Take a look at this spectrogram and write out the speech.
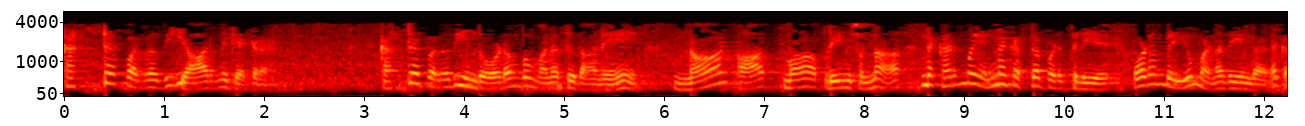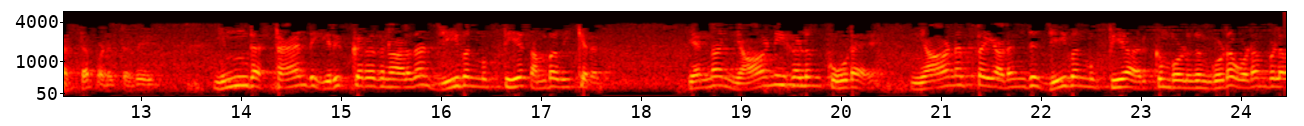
கஷ்டப்படுறது யாருன்னு கேக்குறேன். கஷ்டப்படுறது இந்த உடம்பு மனசு தானே. நான் ஆத்மா அப்படின்னு சொன்னா இந்த கர்ம என்ன கஷ்டப்படுத்தலையே? உடம்பையும் மனதையும் தானே கஷ்டப்படுத்துது. இந்த ஸ்டாண்ட் இருக்கிறதுனாலதான் ஜீவன் முக்தியே சம்பவிக்கிறது. ஏன்னா ஞானிகளும் கூட ஞானத்தை அடைஞ்சு ஜீவன் முக்தியா இருக்கும் பொழுதும் கூட உடம்புல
